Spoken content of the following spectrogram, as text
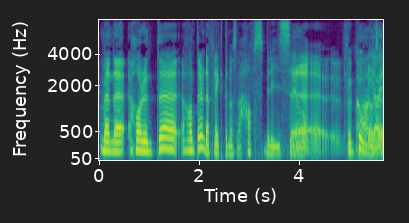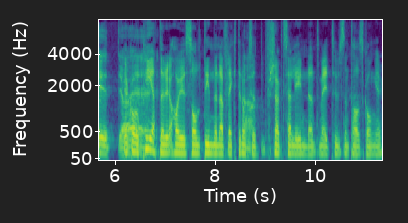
Men eh, har du inte, har inte den där fläkten någon sån här havsbris Jo. eh, Ja, jag också? är jag jag kommer är- Peter har ju sålt in den där fläkten också, Ja. försökt sälja in den till mig tusentals gånger.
